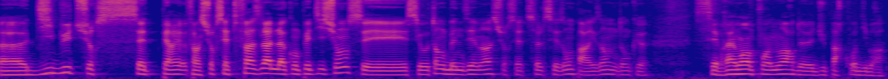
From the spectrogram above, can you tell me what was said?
Euh, 10 buts sur cette, péri- enfin, sur cette phase-là de la compétition, c'est c'est autant que Benzema sur cette seule saison, par exemple. Donc, euh, c'est vraiment un point noir de- du parcours d'Ibra.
